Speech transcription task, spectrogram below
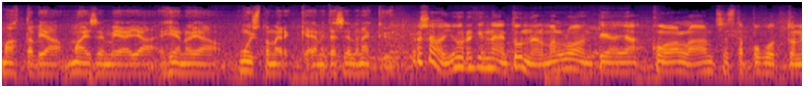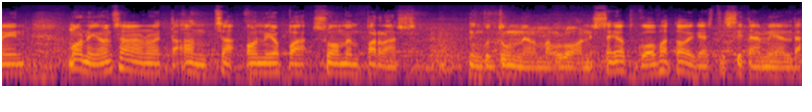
mahtavia maisemia ja hienoja muistomerkkejä, mitä siellä näkyy. No se on juurikin näin, tunnelman luontia ja kun ollaan Antsasta puhuttu, niin moni on sanonut, että Antsa on jopa Suomen paras niin kuin tunnelman luonnissa. Jotkut ovat oikeasti sitä mieltä.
